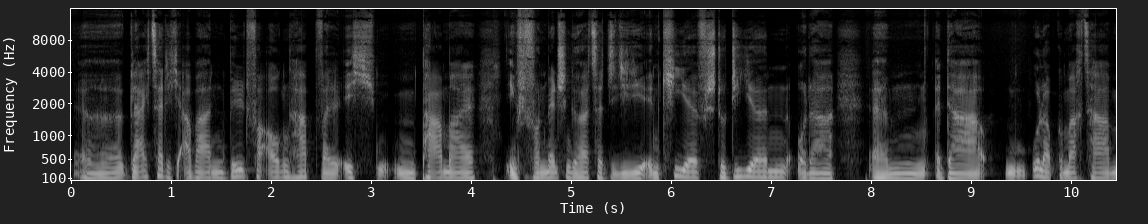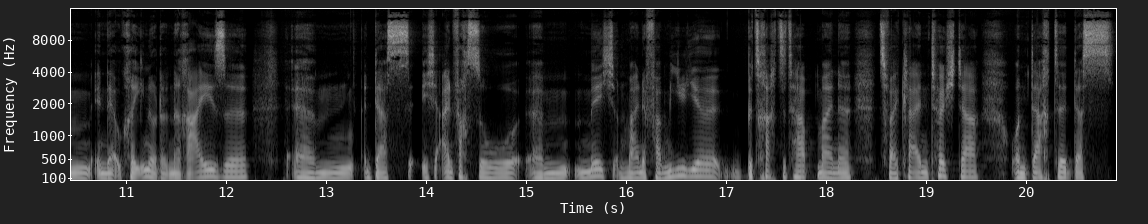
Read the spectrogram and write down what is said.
äh, gleichzeitig aber ein Bild vor Augen habe, weil ich ein paar Mal irgendwie von Menschen gehört hatte, die in Kiew studieren oder ähm, da Urlaub gemacht haben in der Ukraine oder eine Reise, ähm, dass ich einfach so ähm, mich und meine Familie betrachtet habe, meine zwei kleinen Töchter und dachte, dass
